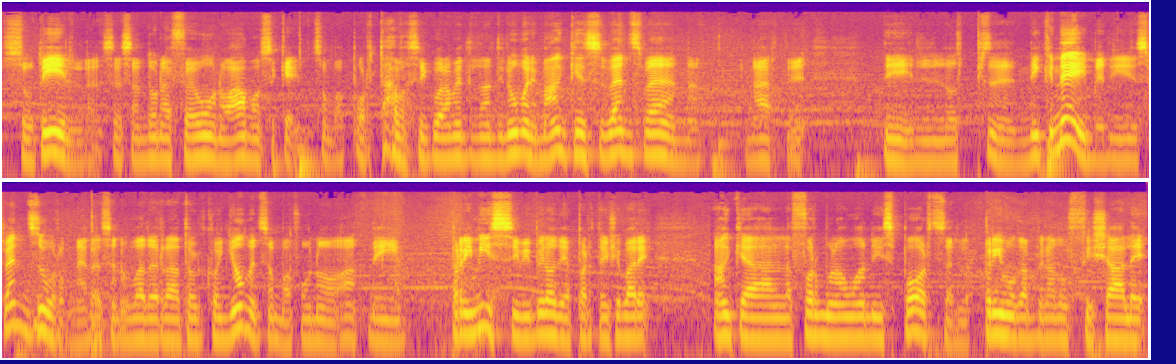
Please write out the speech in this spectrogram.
Sutil 61 F1 Amos che insomma portava sicuramente tanti numeri, ma anche Sven Sven in arte lo nickname di Sven Zurner, se non vado errato il cognome, insomma fu uno dei primissimi piloti a partecipare anche alla Formula One eSports, il primo campionato ufficiale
